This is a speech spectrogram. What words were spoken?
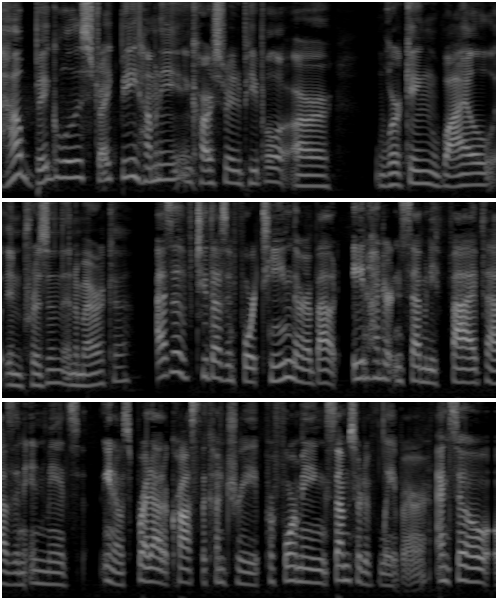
How big will this strike be? How many incarcerated people are working while in prison in America? As of 2014, there are about 875,000 inmates, you know, spread out across the country performing some sort of labor. And so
